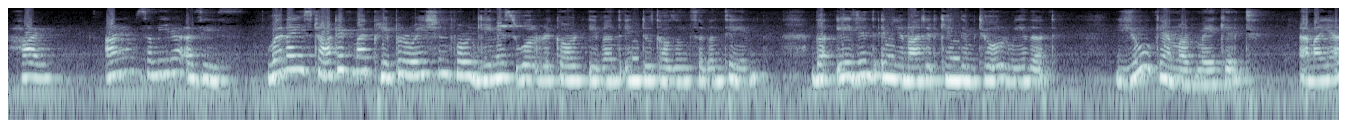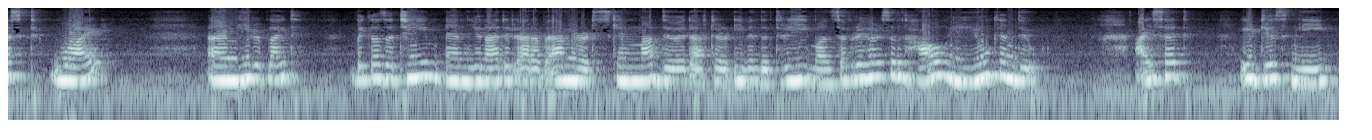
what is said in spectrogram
Hi, I am Sameera Aziz. When I started my preparation for Guinness World Record event in 2017, the agent in United Kingdom told me that you cannot make it. And I asked why? And he replied, because a team in United Arab Emirates cannot do it after even the three months of rehearsal, how you can do? I said, it just need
